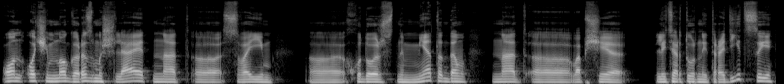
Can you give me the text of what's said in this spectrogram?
он очень много размышляет над э, своим э, художественным методом, над э, вообще литературной традицией,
